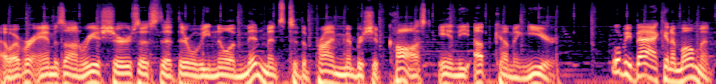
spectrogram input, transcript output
However, Amazon reassures us that there will be no amendments to the Prime membership cost in the upcoming year. We'll be back in a moment.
